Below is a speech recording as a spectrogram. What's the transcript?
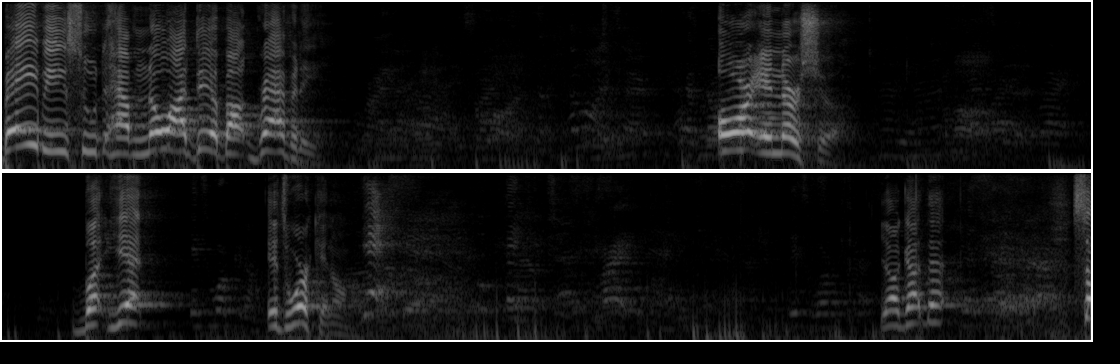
babies who have no idea about gravity or inertia. But yet, it's working on them. Y'all got that? So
